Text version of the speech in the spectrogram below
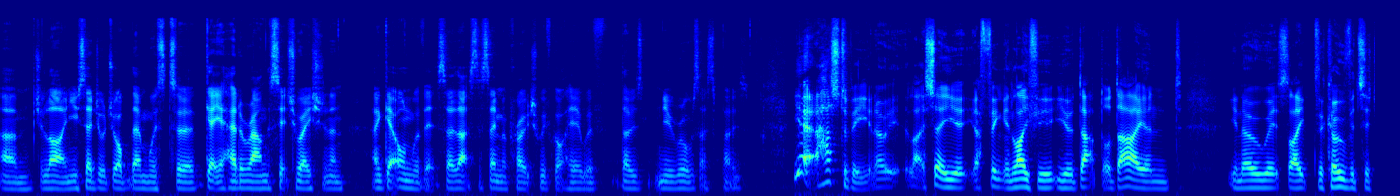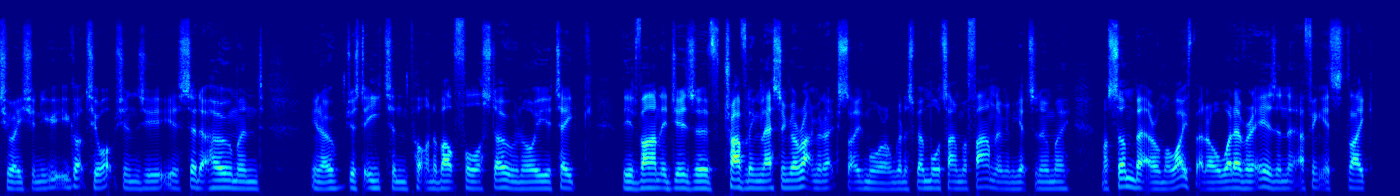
um, July. And you said your job then was to get your head around the situation and, and get on with it. So that's the same approach we've got here with those new rules, I suppose. Yeah, it has to be. You know, like I say, I think in life you, you adapt or die. And, you know, it's like the COVID situation. You, you got two options. You, you sit at home and, you know, just eat and put on about four stone, or you take the advantages of travelling less and go, right, I'm going to exercise more, I'm going to spend more time with family, I'm going to get to know my, my son better or my wife better or whatever it is. And I think it's like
